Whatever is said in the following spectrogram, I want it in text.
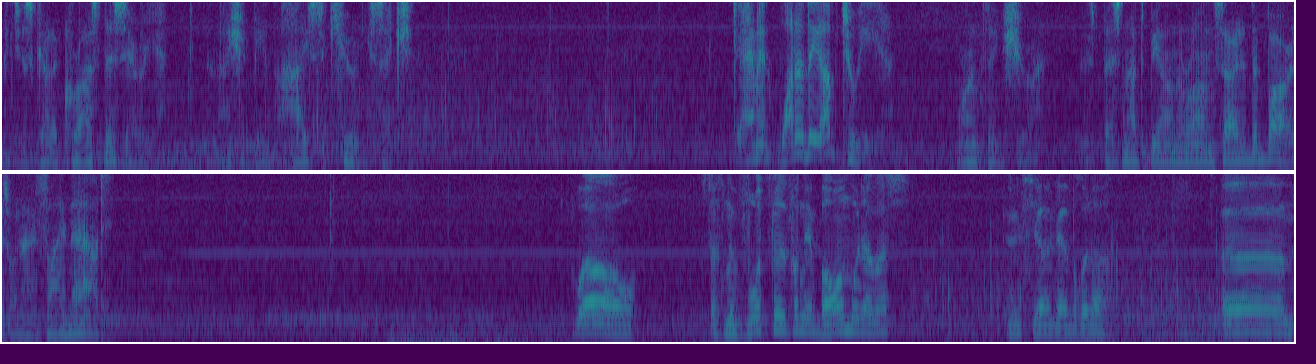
I just gotta cross this area, and I should be in the high security section. Damn it, what are they up to here? One thing sure. It's best not to be on the wrong side of the bars when I find out. Wow. Ist das eine Wurzel von dem Baum oder was? Ist ja der Brüller. Ähm.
